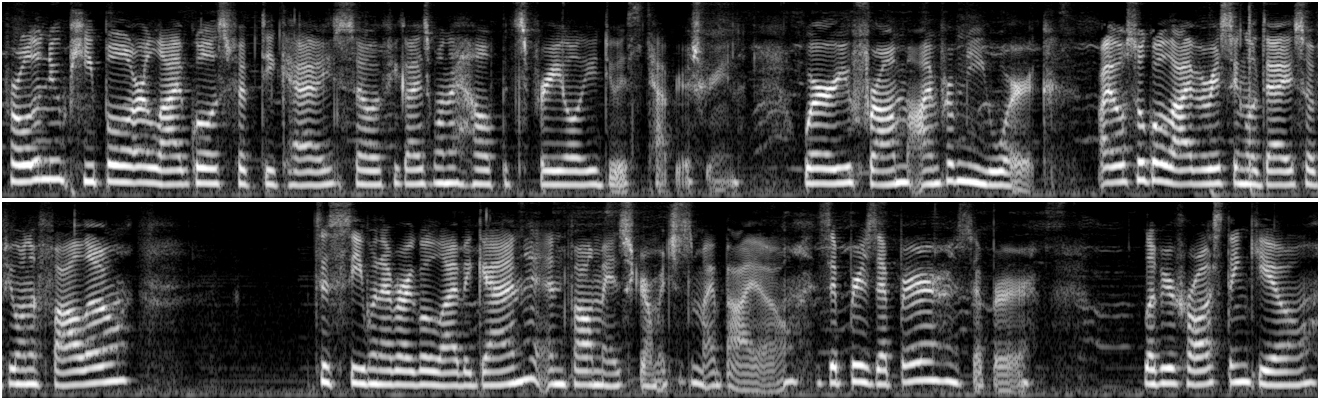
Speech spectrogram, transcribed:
For all the new people, our live goal is 50k. So if you guys want to help, it's free. All you do is tap your screen. Where are you from? I'm from New York. I also go live every single day. So if you want to follow to see whenever I go live again, and follow my Instagram, which is my bio. Zipper, zipper, zipper. Love your cross. Thank you.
